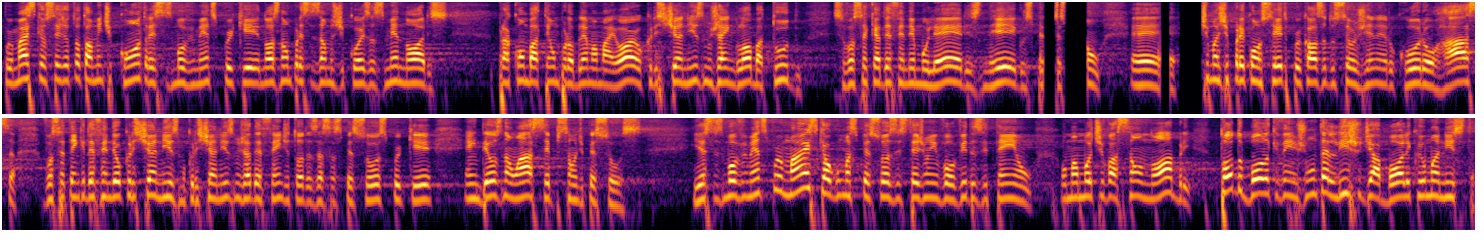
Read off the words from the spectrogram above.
por mais que eu seja totalmente contra esses movimentos, porque nós não precisamos de coisas menores para combater um problema maior, o cristianismo já engloba tudo. Se você quer defender mulheres, negros, pessoas é, vítimas de preconceito por causa do seu gênero, cor ou raça, você tem que defender o cristianismo. O cristianismo já defende todas essas pessoas, porque em Deus não há acepção de pessoas. E esses movimentos, por mais que algumas pessoas estejam envolvidas e tenham uma motivação nobre, todo bolo que vem junto é lixo diabólico e humanista.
